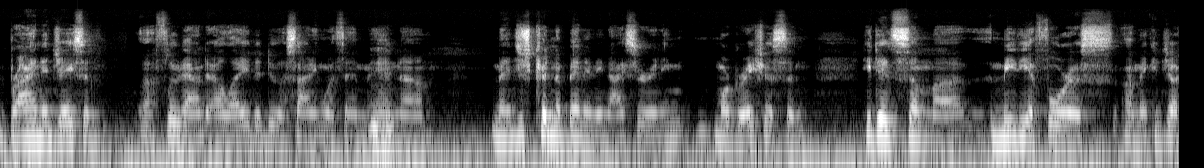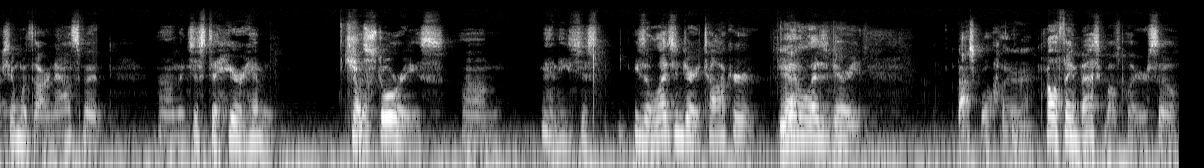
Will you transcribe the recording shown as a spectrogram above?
Brian and Jason uh, flew down to LA to do a signing with him, and um, man, it just couldn't have been any nicer, any more gracious. And he did some uh, media for us um, in conjunction with our announcement, um, and just to hear him tell Sure. stories. Um, man, he's just he's a legendary talker Yeah. and a legendary Basketball player. Right? Hall of Fame basketball player. So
